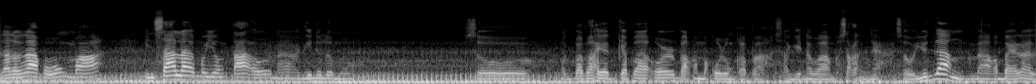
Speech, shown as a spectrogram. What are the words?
Lalo na kung ma-pinsala mo yung tao na ginulo mo. So magbabayad ka pa or baka makulong ka pa sa ginawa mo sa kanya. So yun lang mga ka-viral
